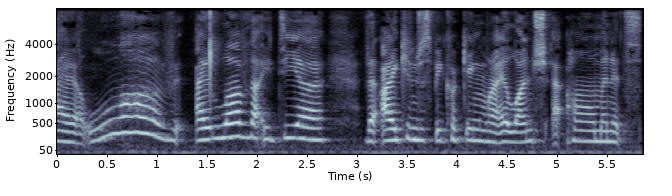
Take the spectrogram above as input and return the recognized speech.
i love i love the idea that i can just be cooking my lunch at home and it's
